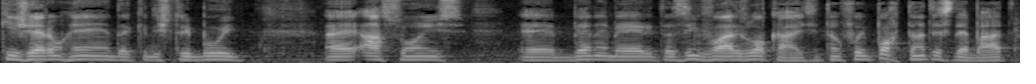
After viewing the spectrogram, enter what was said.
que geram renda, que distribuem é, ações é, beneméritas em vários locais. Então foi importante esse debate,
